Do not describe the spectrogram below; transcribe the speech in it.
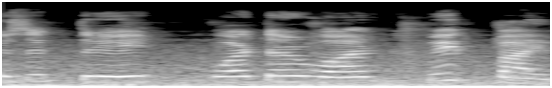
Music 3, Quarter 1, Week 5.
